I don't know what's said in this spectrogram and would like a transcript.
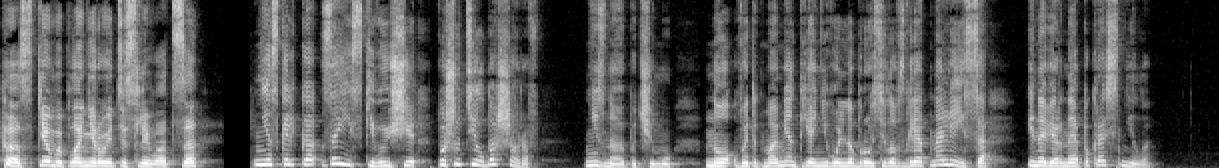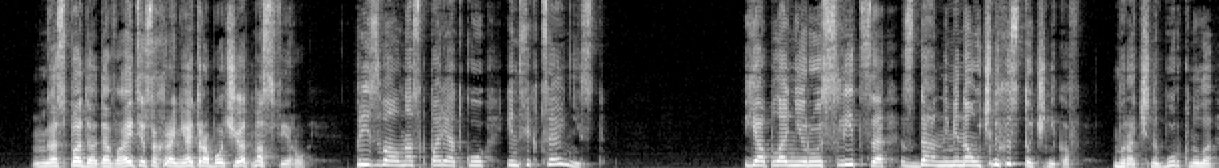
а с кем вы планируете сливаться?» Несколько заискивающе пошутил Башаров. Не знаю почему, но в этот момент я невольно бросила взгляд на Лейса и, наверное, покраснела. «Господа, давайте сохранять рабочую атмосферу!» Призвал нас к порядку инфекционист. «Я планирую слиться с данными научных источников», мрачно буркнула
